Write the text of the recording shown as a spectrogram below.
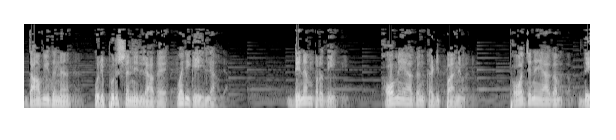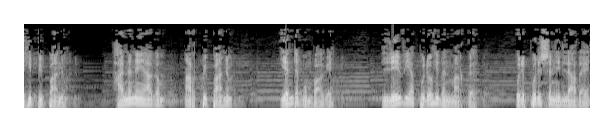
ദാവീദിന് ഒരു പുരുഷനില്ലാതെ വരികയില്ല. ദിനംപ്രതി ഹോമയാഗം കഴിപ്പാനും ഭോജനയാഗം ദഹിപ്പിപ്പാനും ഹനനയാഗം അർപ്പിപ്പാനും എന്റെ മുമ്പാകെ ലേവ്യ പുരോഹിതന്മാർക്ക് ഒരു പുരുഷനില്ലാതെ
